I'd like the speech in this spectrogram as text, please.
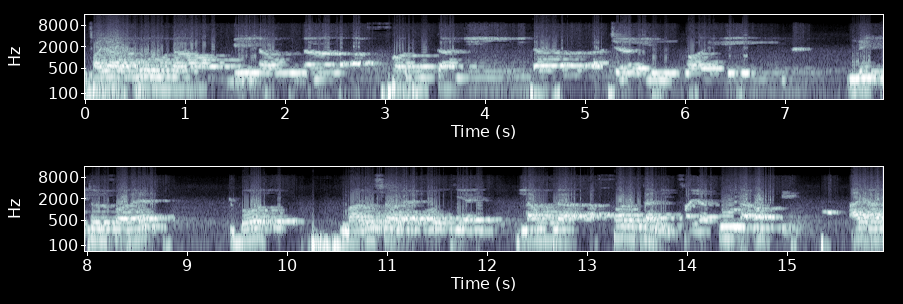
فيقول رب لولا أخرتني إلى أجل قريب মৃত্যুর পরে বোধ মানুষ হলে ওকে লাউলা আখরতানি ফায়াকুলা রব্বি আয়ার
